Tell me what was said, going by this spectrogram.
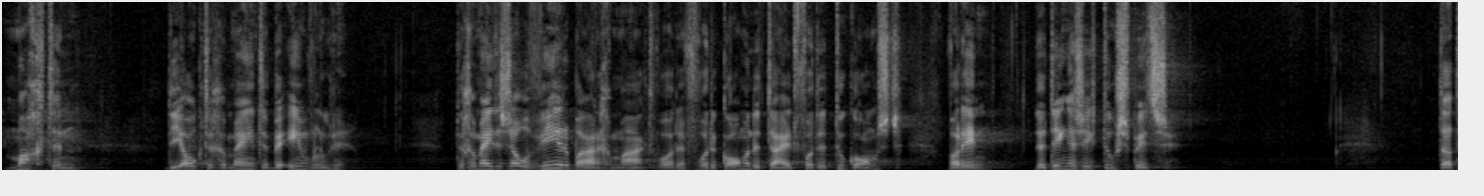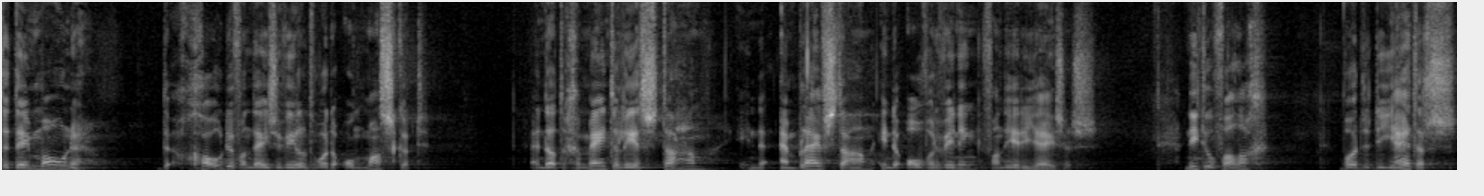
machten die ook de gemeente beïnvloeden. De gemeente zal weerbaar gemaakt worden voor de komende tijd, voor de toekomst, waarin de dingen zich toespitsen. Dat de demonen, de goden van deze wereld worden ontmaskerd. En dat de gemeente leert staan de, en blijft staan in de overwinning van de Heer Jezus. Niet toevallig worden die herders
